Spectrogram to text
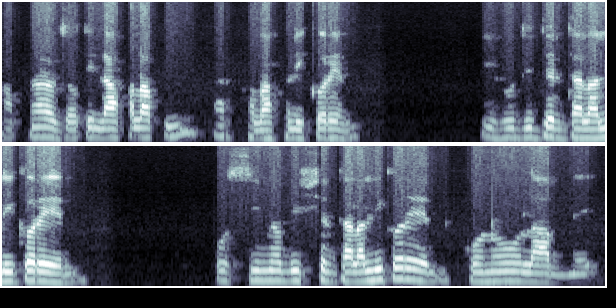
আপনারা যতই লাফালাফি আর ফলাফলি করেন, ইহুদিদের দালালি করেন, পশ্চিমা বিশ্বের দালালি করেন, কোনো লাভ নেই।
